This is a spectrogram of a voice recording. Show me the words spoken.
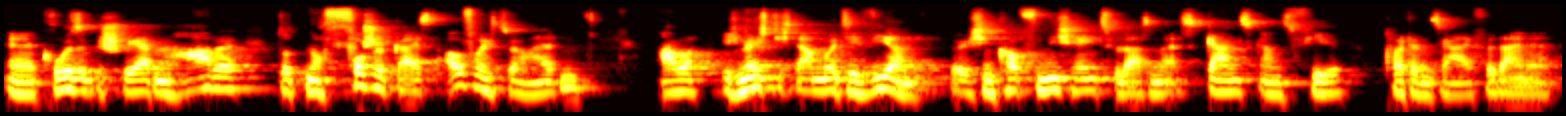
äh, große Beschwerden habe, dort noch Forschergeist aufrechtzuerhalten. Aber ich möchte dich da motivieren, wirklich den Kopf nicht hängen zu lassen. Da ist ganz, ganz viel Potenzial für deine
